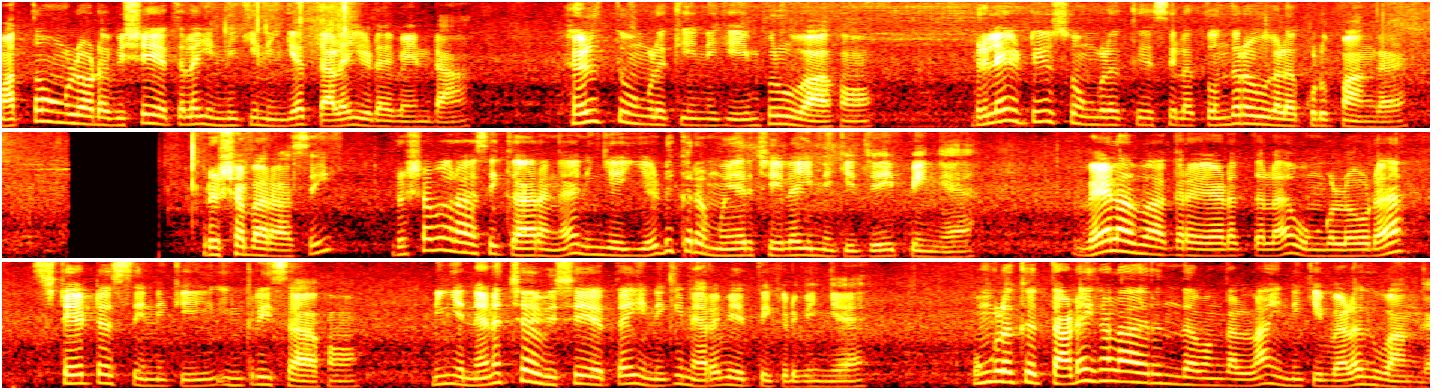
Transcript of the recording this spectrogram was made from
மற்றவங்களோட விஷயத்தில் இன்றைக்கி நீங்கள் தலையிட வேண்டாம். ஹெல்த் உங்களுக்கு இன்றைக்கி இம்ப்ரூவ் ஆகும். ரிலேட்டிவ்ஸ் உங்களுக்கு சில தொந்தரவுகளை கொடுப்பாங்க. ரிஷபராசி. ரிஷபராசிக்காரங்க நீங்கள் எடுக்கிற முயற்சியில் இன்றைக்கி ஜெயிப்பீங்க. வேலை பார்க்குற இடத்துல உங்களோட ஸ்டேட்டஸ் இன்றைக்கி இன்க்ரீஸ் ஆகும். நீங்கள் நினச்ச விஷயத்தை இன்றைக்கி நிறைவேற்றிக்கிடுவீங்க உங்களுக்கு தடைகளாக இருந்தவங்கள்லாம் இன்றைக்கி விலகுவாங்க.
